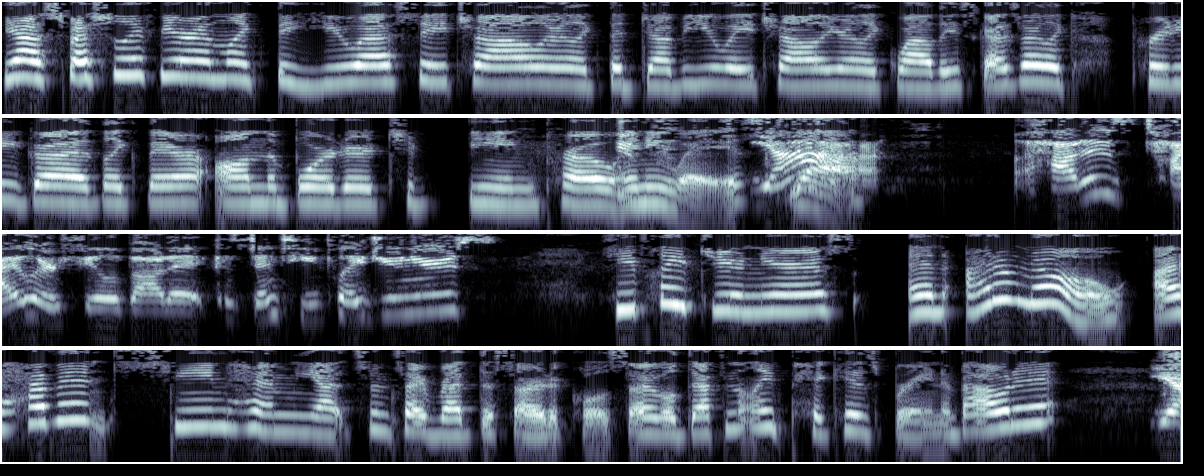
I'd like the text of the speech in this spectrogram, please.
Yeah, especially if you're in like the USHL or like the WHL, you're like, wow, these guys are like pretty good. Like they're on the border to being pro anyways. Yeah. How does Tyler feel about it? Because didn't he play juniors? He played juniors and I don't know. I haven't seen him yet since I read this article, so I will definitely pick his brain about it. Yeah.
